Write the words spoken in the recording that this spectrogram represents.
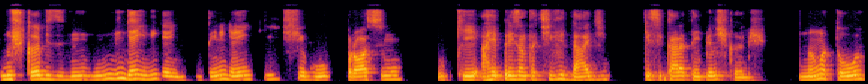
nos Cubs, ninguém, ninguém, não tem ninguém que chegou próximo do que a representatividade que esse cara tem pelos Cubs. Não à toa,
